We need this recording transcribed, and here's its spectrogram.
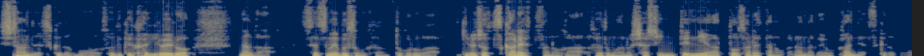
したんですけども、それで結構いろいろ、なんか、説明不足なところが、昨日ちょっと疲れてたのか、それともあの写真展に圧倒されてたのかなんだかよくわかんないですけども、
